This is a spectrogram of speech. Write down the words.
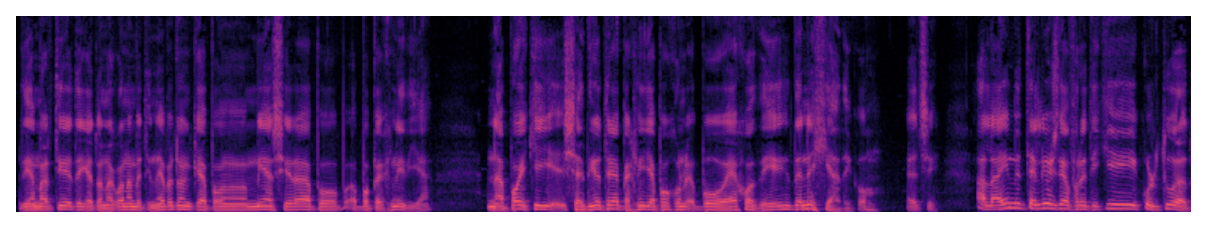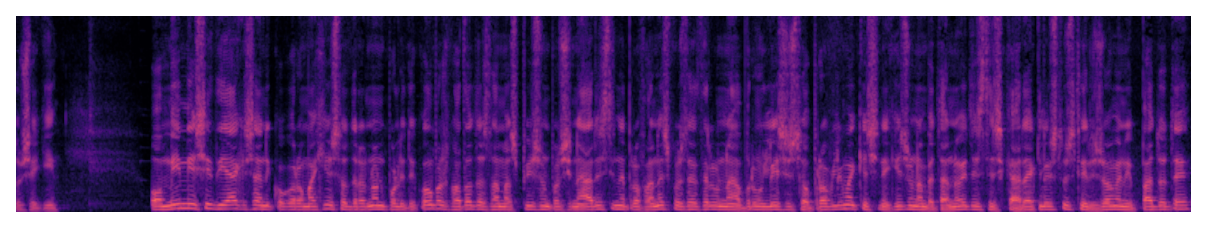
Διαμαρτύρεται για τον αγώνα με την Everton και από μια σειρά από, από παιχνίδια. Να πω εκεί σε δύο-τρία παιχνίδια που έχω, που έχω δει, δεν έχει άδικο. Έτσι. Αλλά είναι τελείως διαφορετική η κουλτούρα τους εκεί. Ο Μίμηση διάχυσαν οικογορομαχίε των τρανών πολιτικών προσπαθώντας να μας πείσουν πως είναι άριστοι. Είναι προφανές πως δεν θέλουν να βρουν λύσεις στο πρόβλημα και συνεχίζουν αμετανόητοι στις καρέκλες τους, στηριζόμενοι πάντοτε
